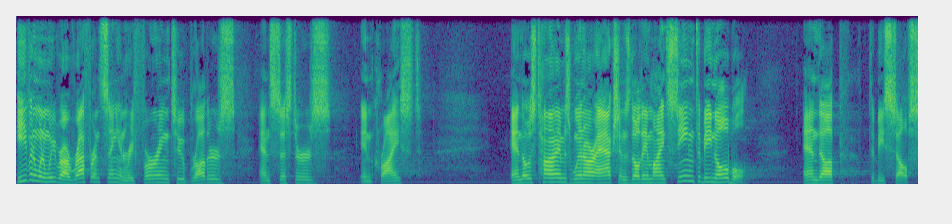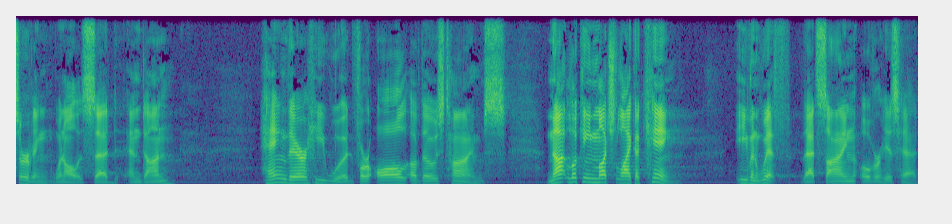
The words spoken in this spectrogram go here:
even when we are referencing and referring to brothers and sisters in Christ. And those times when our actions, though they might seem to be noble, end up to be self serving when all is said and done. Hang there he would for all of those times, not looking much like a king, even with that sign over his head.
